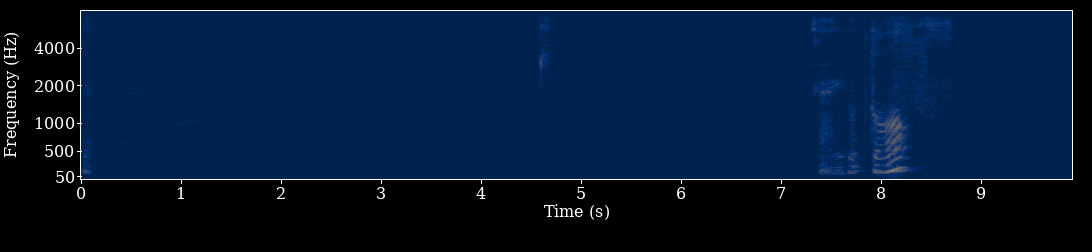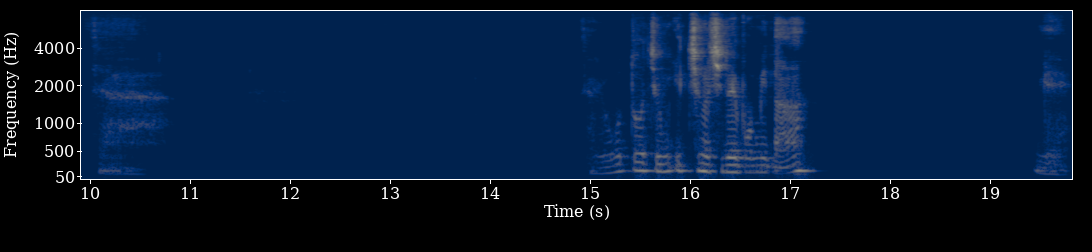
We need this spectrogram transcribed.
자, 자, 이것도, 자, 자, 요것도 지금 입증을 시도해 봅니다. 예.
